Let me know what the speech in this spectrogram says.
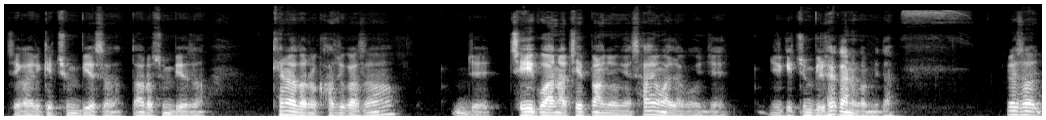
제가 이렇게 준비해서 따로 준비해서 캐나다로 가져가서 이제 제과나 제빵용에 사용하려고 이제 이렇게 준비를 해가는 겁니다. 그래서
